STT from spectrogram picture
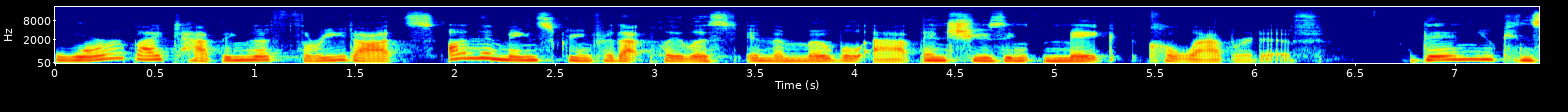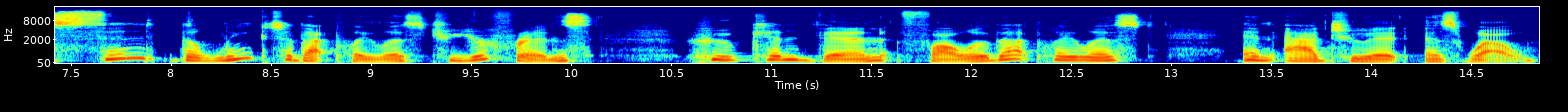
or by tapping the three dots on the main screen for that playlist in the mobile app and choosing Make Collaborative. then you can send the link to that playlist to your friends who can then follow that playlist and add to it as well.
